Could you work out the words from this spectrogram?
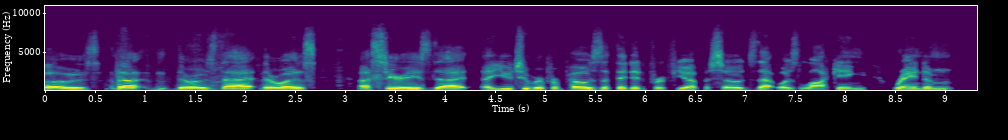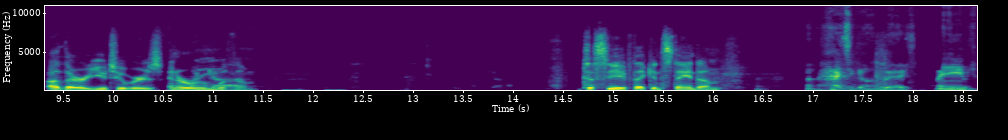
oh, it was that there was that there was a series that a YouTuber proposed that they did for a few episodes that was locking random other YouTubers in a Oh my room with God. them to see if they can stand them. How's it going, guys? My name's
